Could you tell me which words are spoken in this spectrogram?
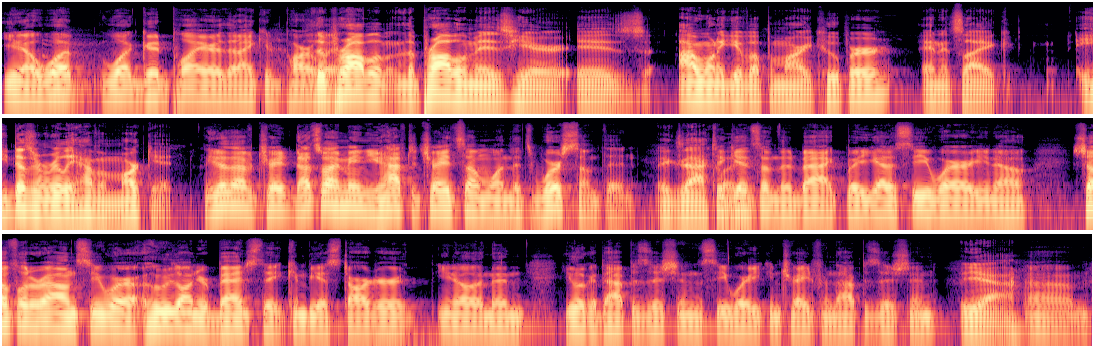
you know, what what good player that I could part the with. problem. The problem is here is I want to give up Amari Cooper, and it's like he doesn't really have a market. He doesn't have a trade. That's what I mean. You have to trade someone that's worth something Exactly. to get something back, but you got to see where you know shuffle it around, see where who's on your bench that can be a starter, you know, and then you look at that position and see where you can trade from that position. yeah. Um,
